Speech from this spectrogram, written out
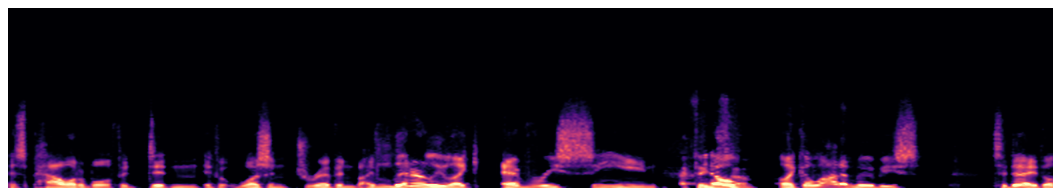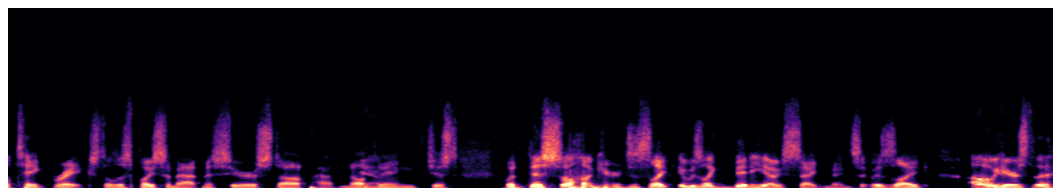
as palatable if it didn't, if it wasn't driven by literally like every scene I think you know, so. like a lot of movies today they'll take breaks they'll just play some atmosphere stuff have Yeah. nothing just but this song you're just like it was like video segments it was like oh Yeah. here's the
